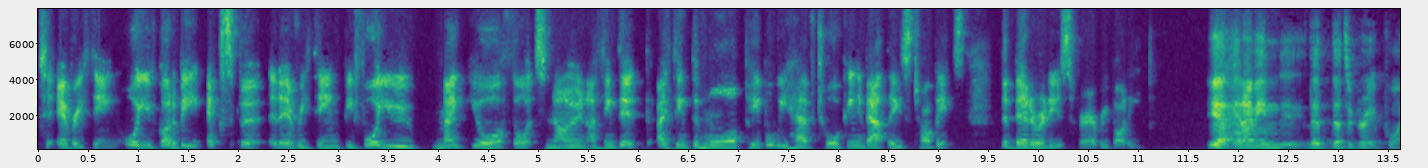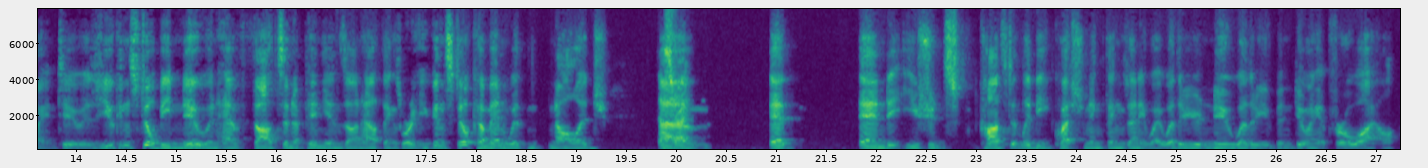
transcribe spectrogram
to everything or you've got to be expert at everything before you make your thoughts known i think that i think the more people we have talking about these topics the better it is for everybody yeah and i mean that that's a great point too is you can still be new and have thoughts and opinions on how things work you can still come in with knowledge that's um, right. and and you should constantly be questioning things anyway whether you're new whether you've been doing it for a while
